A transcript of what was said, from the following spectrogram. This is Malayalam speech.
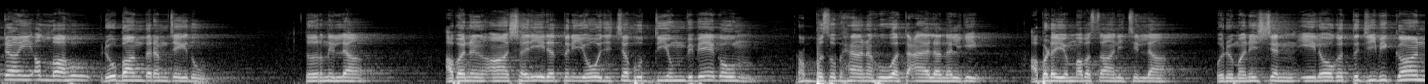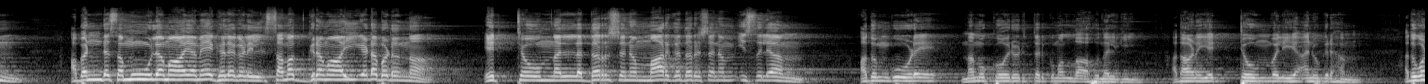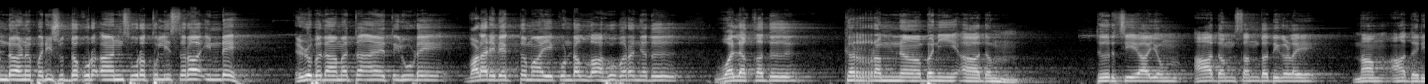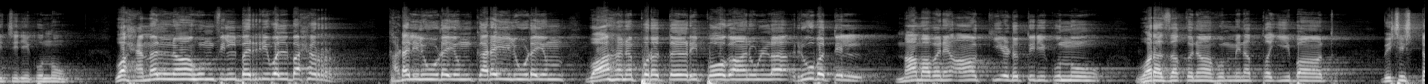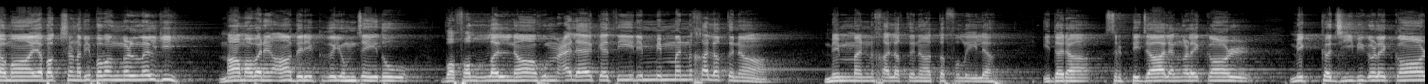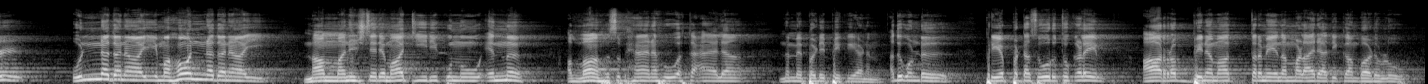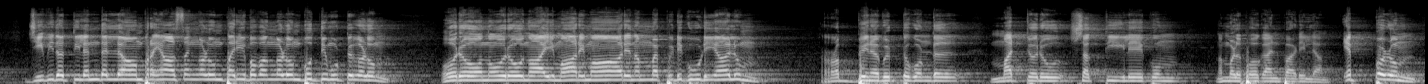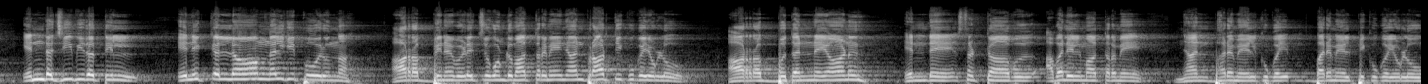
പെർഫെക്റ്റായി അള്ളാഹു രൂപാന്തരം ചെയ്തു. തീർന്നില്ല. അവന് ആ ശരീരത്തിന് യോജിച്ച ബുദ്ധിയും വിവേകവും റബ്ബ് സുബാനഹുവ താല നൽകി. അവിടെയും അവസാനിച്ചില്ല. ഒരു മനുഷ്യൻ ഈ ലോകത്ത് ജീവിക്കാൻ അവന്റെ സമൂലമായ മേഖലകളിൽ സമഗ്രമായി ഇടപെടുന്ന ഏറ്റവും നല്ല ദർശനം മാർഗദർശനം ഇസ്ലാം. അതും കൂടെ നമുക്ക് ഓരോരുത്തർക്കും അള്ളാഹു നൽകി. അതാണ് ഏറ്റവും വലിയ അനുഗ്രഹം. അതുകൊണ്ടാണ് പരിശുദ്ധ ഖുർആൻ സൂറത്തുൽ ഇസ്രാഇന്റെ എഴുപതാമത്തെ ആയത്തിലൂടെ വളരെ വ്യക്തമായി കൊണ്ട് അള്ളാഹു പറഞ്ഞത് കറംനാ ബനി ആദം. തീർച്ചയായും ആദം സന്തതികളെ നാം ആദരിച്ചിരിക്കുന്നു. ഫിൽ ബർരി വൽ ബഹർ. കടലിലൂടെയും കരയിലൂടെയും വാഹനപ്പുറത്തേറി പോകാനുള്ള രൂപത്തിൽ നാം അവനെ ആക്കിയെടുത്തിരിക്കുന്നു. വറസഖ്നാഹും മിനത്ത്. വിശിഷ്ടമായ ഭക്ഷണ വിഭവങ്ങൾ നൽകി നാം അവനെ ആദരിക്കുകയും ചെയ്തു. ഇതര സൃഷ്ടിജാലങ്ങളെക്കാൾ മിക്ക ജീവികളെക്കാൾ ഉന്നതനായി മഹോന്നതനായി നാം മനുഷ്യരെ മാറ്റിയിരിക്കുന്നു എന്ന് അള്ളാഹു സുബാനഹു അല നമ്മെ പഠിപ്പിക്കുകയാണ്. അതുകൊണ്ട് പ്രിയപ്പെട്ട സുഹൃത്തുക്കളെയും ആ റബ്ബിനെ മാത്രമേ നമ്മൾ ആരാധിക്കാൻ പാടുള്ളൂ. ജീവിതത്തിൽ എന്തെല്ലാം പ്രയാസങ്ങളും പരിഭവങ്ങളും ബുദ്ധിമുട്ടുകളും ഓരോന്നോരോന്നായി മാറി മാറി നമ്മെ പിടികൂടിയാലും റബ്ബിനെ വിട്ടുകൊണ്ട് മറ്റൊരു ശക്തിയിലേക്കും നമ്മൾ പോകാൻ പാടില്ല. എപ്പോഴും എന്റെ ജീവിതത്തിൽ എനിക്കെല്ലാം നൽകിപ്പോരുന്ന ആ റബ്ബിനെ വിളിച്ചുകൊണ്ട് മാത്രമേ ഞാൻ പ്രാർത്ഥിക്കുകയുള്ളൂ. ആ റബ്ബ് തന്നെയാണ് എന്റെ സൃഷ്ടാവ്. അവനിൽ മാത്രമേ ഞാൻ ഭരമേൽക്കുക ഭരമേൽപ്പിക്കുകയുള്ളൂ.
